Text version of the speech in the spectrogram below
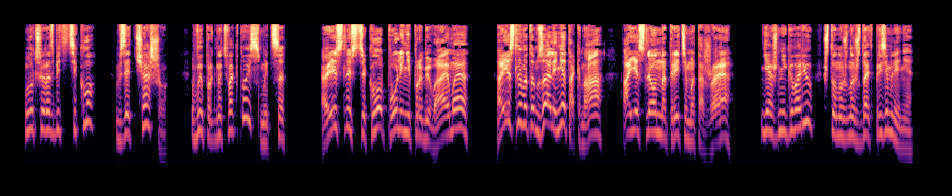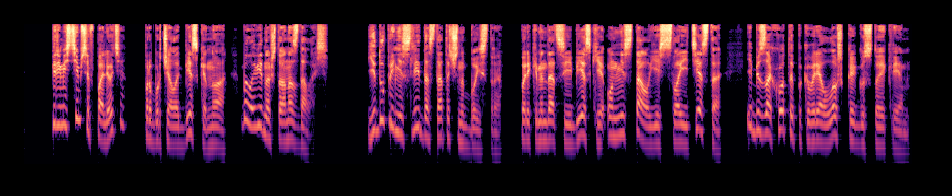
Лучше разбить стекло, взять чашу, выпрыгнуть в окно и смыться. А если стекло пули непробиваемое? А если в этом зале нет окна? А если он на третьем этаже? Я же не говорю, что нужно ждать приземления. Переместимся в полете, пробурчала Беска, но было видно, что она сдалась. Еду принесли достаточно быстро. По рекомендации Бески он не стал есть слои теста и без охоты поковырял ложкой густой крем.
